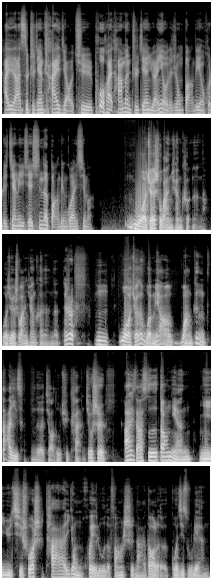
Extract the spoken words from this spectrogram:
阿迪达斯之间插一脚，去破坏他们之间原有的这种绑定，或者建立一些新的绑定关系吗？我觉得是完全可能的，我觉得是完全可能的。但是，嗯，我觉得我们要往更大一层的角度去看，就是阿迪达斯当年，你与其说是他用贿赂的方式拿到了国际足联。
